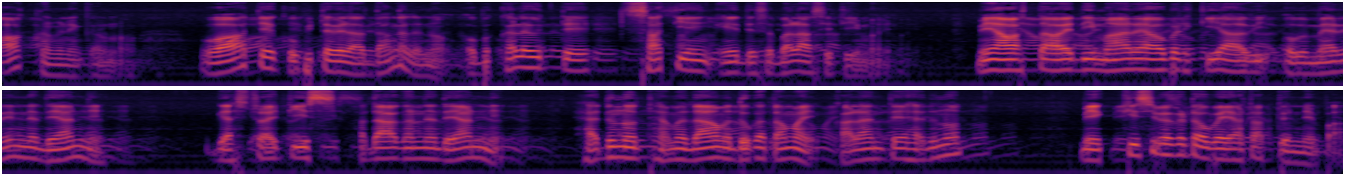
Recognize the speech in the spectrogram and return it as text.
ආක්‍රමණය කරනවා. වාතය කුපිත වෙලා දඟලනවා. ඔබ කල යුත්තේ සතියෙන් ඒ දෙස බලා සිටීමයි. මේ අවස්ථාවේදී මාර්යා ඔබට කියාවි ඔබ මැරෙන්න දෙයන්නේ. ગેස්ට්‍රයිටිස් හදාගන්න දෙයන්නේ. හැදුනොත් හැමදාම දුක තමයි. කලන්තය හැදුනොත් මේ කිසිවකට ඔබ යටත් වෙන්න එපා.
